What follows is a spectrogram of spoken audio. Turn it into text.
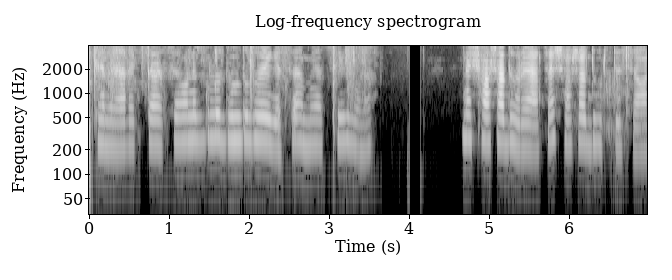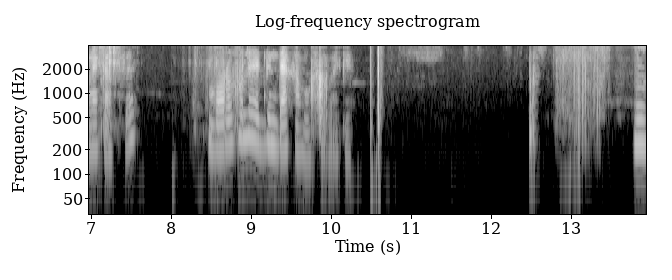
এখানে আরেকটা আছে, অনেকগুলো ধুন্দুল হয়ে গেছে, আমি আর ছিড়ব না। মানে শশা ধরে আছে, শশা ধরতেছে, অনেক আছে। বড় হলে একদিন দেখাবো সবাইকে। হুম।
